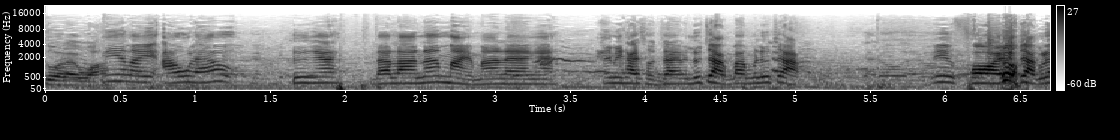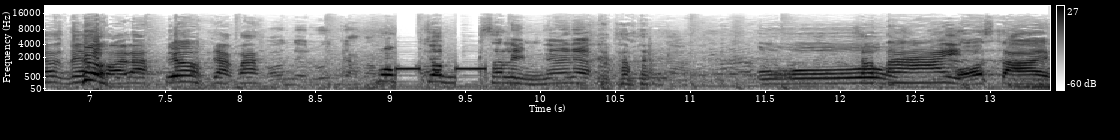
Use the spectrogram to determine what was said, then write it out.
ตัวอะไรวะ นี่อะไรเอาแล้ว คือไง ดาราหน้าใหม่มาแรงไง ไม่มีใครสนใจไม่รู้จักป่ะไม่รู้จัก นี่ฟอยรู้จักเรื่องเรื่องฟอยป่ะเดี๋ยว รู้จักป่ะ พวกชอบสลิมใช่ไหมเนี่ย โอ้โหสไตล์ อ๋อ สไตล์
